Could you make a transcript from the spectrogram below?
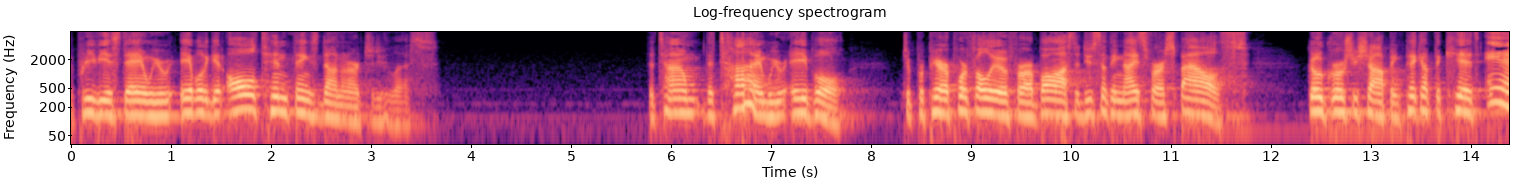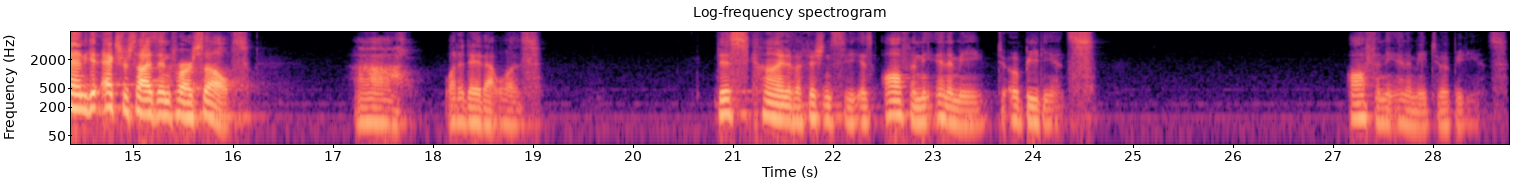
The previous day, and we were able to get all 10 things done on our to do list. The time, the time we were able to prepare a portfolio for our boss, to do something nice for our spouse, go grocery shopping, pick up the kids, and get exercise in for ourselves. Ah, what a day that was. This kind of efficiency is often the enemy to obedience. Often the enemy to obedience.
